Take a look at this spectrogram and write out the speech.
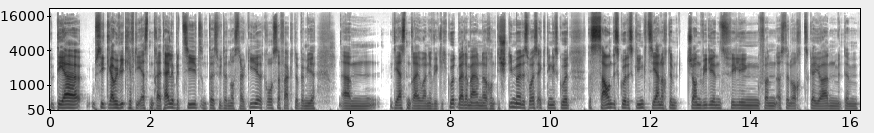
der sich, glaube ich, wirklich auf die ersten drei Teile bezieht. Und da ist wieder Nostalgie ein großer Faktor bei mir. Ähm, die ersten drei waren ja wirklich gut, meiner Meinung nach. Und die Stimme, das Voice Acting ist gut. Das Sound ist gut. Es klingt sehr nach dem John Williams-Feeling aus den 80er Jahren mit dem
